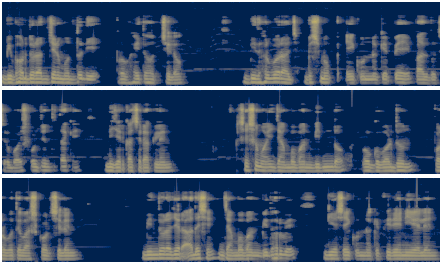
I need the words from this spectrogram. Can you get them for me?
বিভর্দ রাজ্যের মধ্য দিয়ে প্রবাহিত হচ্ছিল। বিদর্ভরাজ ভীষ্মক এই কন্যাকে পেয়ে পাঁচ বছর বয়স পর্যন্ত তাকে নিজের কাছে রাখলেন। সে সময় জাম্ববান বিন্দ ও গোবর্ধন পর্বতে বাস করছিলেন। বিন্দুরাজের আদেশে জাম্ববান বিদর্ভে গিয়ে সেই কন্যাকে ফিরিয়ে নিয়ে এলেন।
